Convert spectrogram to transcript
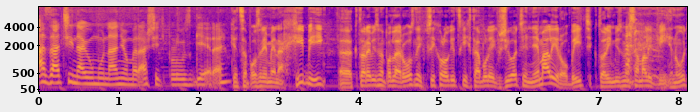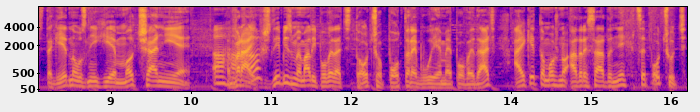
a začínajú mu na ňom rašiť plusgiere. Keď sa pozrieme na chyby, e, ktoré by sme podľa rôznych psychologických tabuliek v živote nemali robiť, ktorým by sme sa mali vyhnúť, tak jednou z nich je mlčanie. Aha. Vraj, vždy by sme mali povedať to, čo potrebujeme povedať, aj keď to možno adresát nechce počuť.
